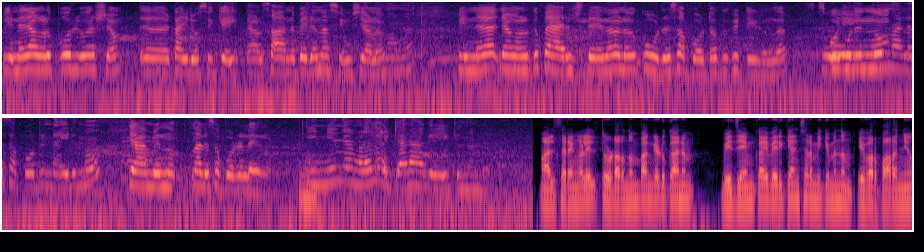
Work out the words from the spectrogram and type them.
പിന്നെ ഞങ്ങളിപ്പോൾ ഒരു വർഷം ടൈലോസിക്കായി. ഞങ്ങൾ സാറിന്റെ പേര് നസിംഷിയാണ് പിന്നെ ഞങ്ങൾക്ക് പാരൻസ് ഡേ നിന്നാണ് കൂടുതൽ സപ്പോർട്ടൊക്കെ കിട്ടിയിരുന്നത്. സ്കൂളിൽ നിന്നും നല്ല സപ്പോർട്ട് ഉണ്ടായിരുന്നു. ക്യാമ്പിൽ നിന്നും നല്ല സപ്പോർട്ട് ഉണ്ടായിരുന്നു. ഇനിയും ഞങ്ങൾ കളിക്കാൻ ആഗ്രഹിക്കുന്നുണ്ട്. മത്സരങ്ങളിൽ തുടർന്നും പങ്കെടുക്കാനും വിജയം കൈവരിക്കാൻ ശ്രമിക്കുമെന്നും ഇവർ പറഞ്ഞു.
